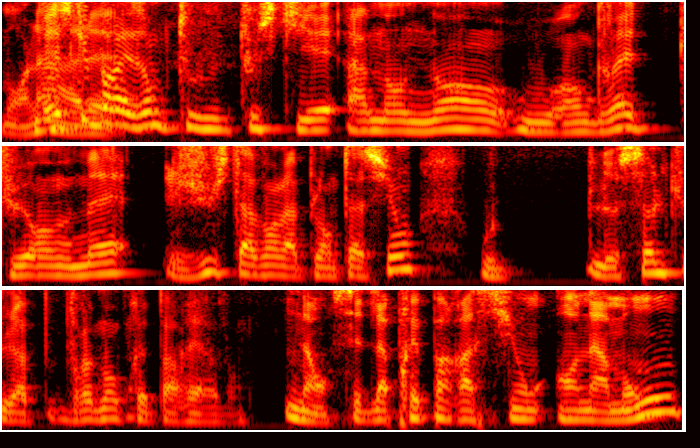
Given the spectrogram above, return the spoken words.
Bon, Mais Est-ce que par exemple, tout, tout ce qui est amendement ou engrais, tu en mets juste avant la plantation ou le sol, tu l'as vraiment préparé avant Non, c'est de la préparation en amont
